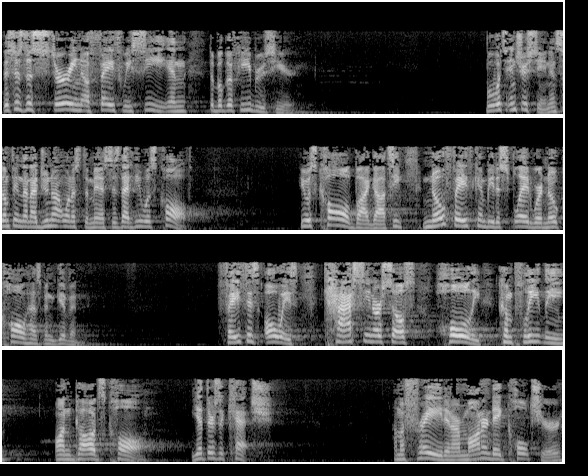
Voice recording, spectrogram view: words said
This is the stirring of faith we see in the book of Hebrews here. But what's interesting and something that I do not want us to miss is that he was called. He was called by God. See, no faith can be displayed where no call has been given. Faith is always casting ourselves wholly, completely on God's call. Yet there's a catch. I'm afraid in our modern day culture,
